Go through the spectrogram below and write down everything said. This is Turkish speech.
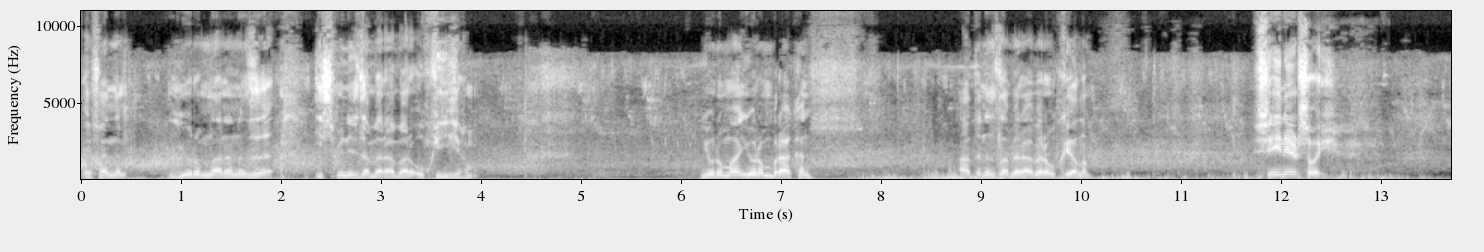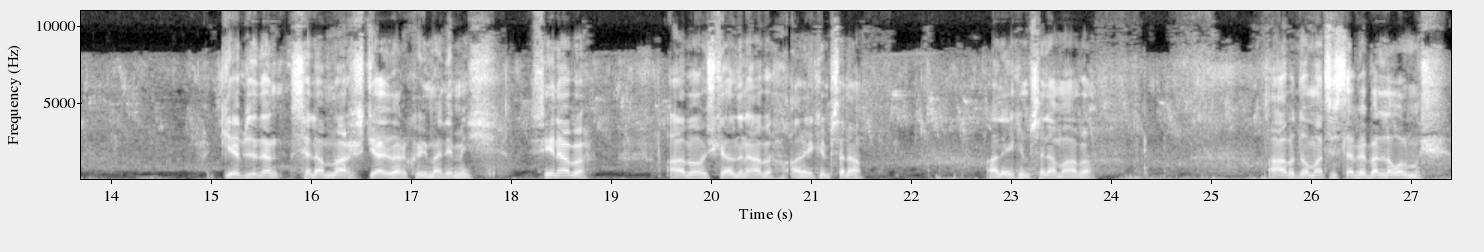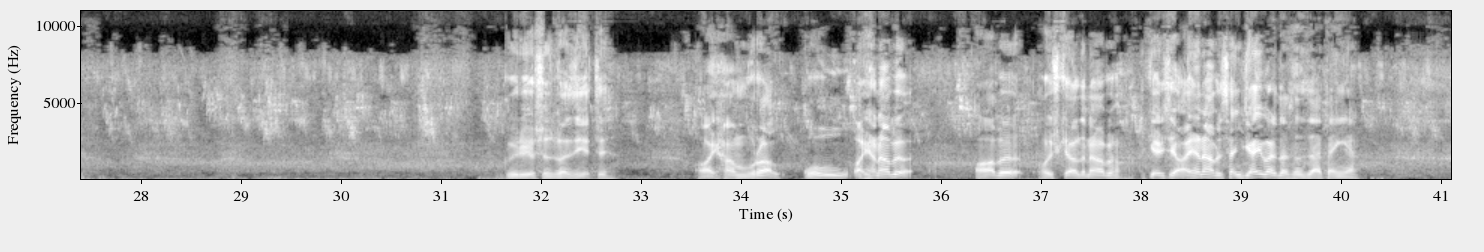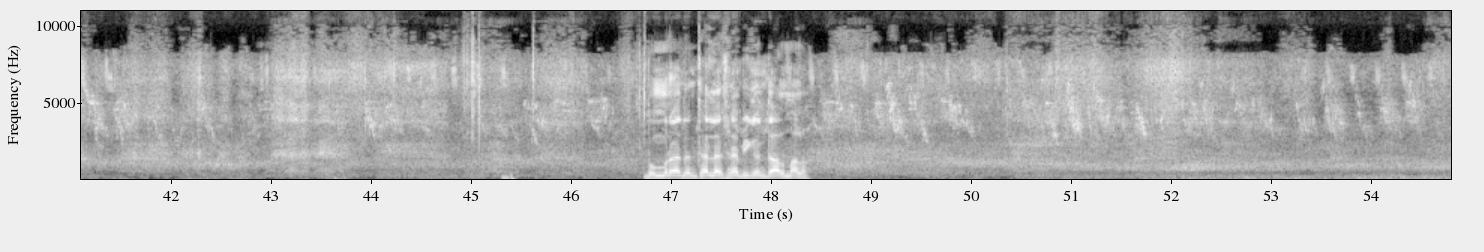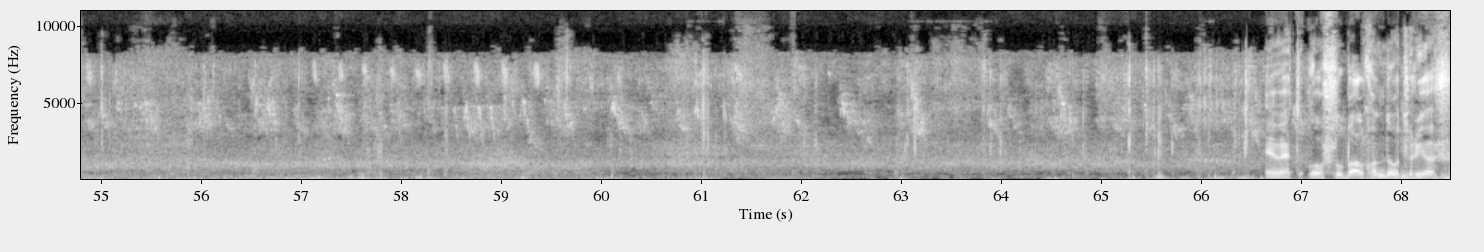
Efendim yorumlarınızı isminizle beraber okuyacağım. Yoruma yorum bırakın. Adınızla beraber okuyalım. Hüseyin Ersoy. Gebze'den selamlar. Cevher köyüme demiş. Hüseyin abi. Abi hoş geldin abi. Aleyküm selam. Aleyküm selam abi. Abi domatesle biberle olmuş. Görüyorsunuz vaziyeti. Ayhan Vural. Oo Ayhan abi. Abi hoş geldin abi. Gerçi Ayhan abi sen Cayvar'dasın zaten ya. Bu Murat'ın tellasına bir gün dalmalı. Evet, oflu balkonda oturuyor.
